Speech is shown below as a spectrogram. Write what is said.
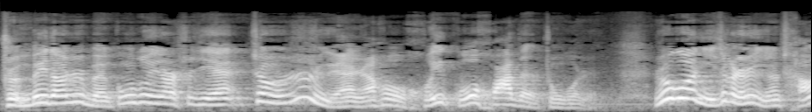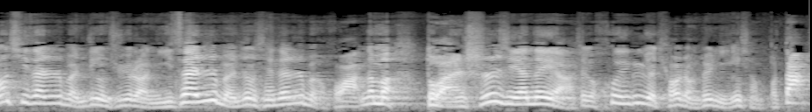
准备到日本工作一段时间挣日元，然后回国花的中国人。如果你这个人已经长期在日本定居了，你在日本挣钱，在日本花，那么短时间内啊，这个汇率的调整对你影响不大。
